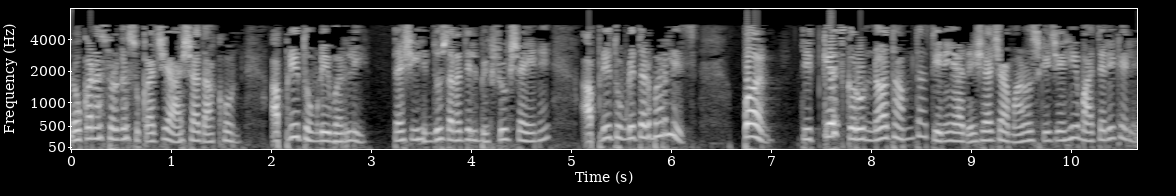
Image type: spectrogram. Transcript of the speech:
लोकांना स्वर्ग सुखाची आशा दाखवून आपली तुंबडी भरली. तशी हिंदुस्थानातील भिक्षुकशाहीने आपली तुंबडी तर भरलीच. पण तितकेच करून न थांबता तिने या देशाच्या माणुसकीचेही मातेरी केले.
